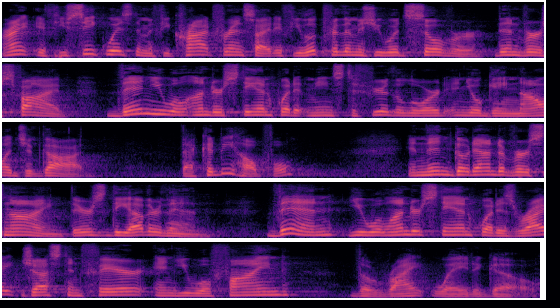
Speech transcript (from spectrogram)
All right, if you seek wisdom, if you cry out for insight, if you look for them as you would silver, then verse 5, then you will understand what it means to fear the Lord and you'll gain knowledge of God. That could be helpful. And then go down to verse 9. There's the other then. Then you will understand what is right, just, and fair, and you will find the right way to go.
